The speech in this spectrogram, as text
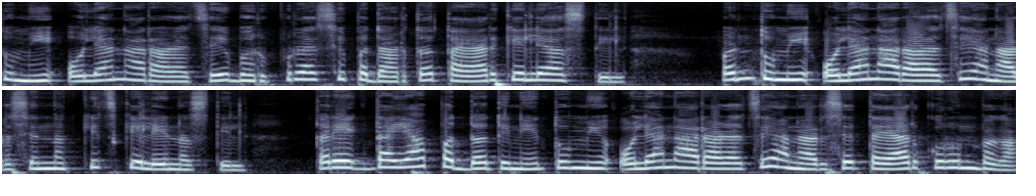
तुम्ही ओल्या नारळाचे भरपूर असे पदार्थ तयार केले असतील पण तुम्ही ओल्या नारळाचे अनारसे नक्कीच केले नसतील. तर एकदा या पद्धतीने तुम्ही ओल्या नारळाचे अनारसे तयार करून बघा.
